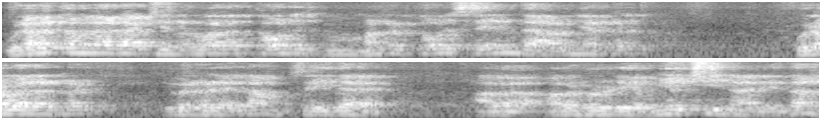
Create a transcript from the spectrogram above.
உலக தமிழராட்சி நிறுவனத்தோடு மன்றத்தோடு சேர்ந்த அறிஞர்கள் புரவலர்கள் இவர்கள் எல்லாம் செய்த அவ- அவர்களுடைய முயற்சியினாலே தான்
